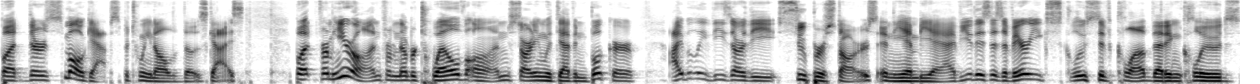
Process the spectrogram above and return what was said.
but there's small gaps between all of those guys. But from here on from number 12 on starting with Devin Booker I believe these are the superstars in the NBA I view this as a very exclusive club that includes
